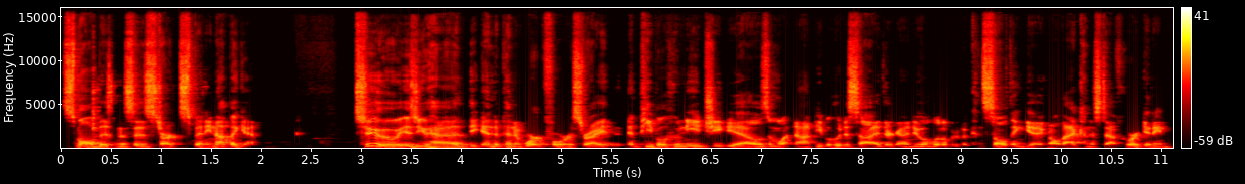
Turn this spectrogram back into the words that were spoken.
small businesses start spinning up again. Two is you had the independent workforce, right? And people who need GELs and whatnot, people who decide they're going to do a little bit of a consulting gig, all that kind of stuff, who are getting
